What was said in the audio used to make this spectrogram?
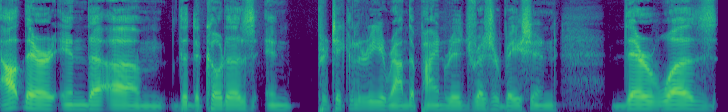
out there in the um, the Dakotas, in particularly around the Pine Ridge Reservation, there was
